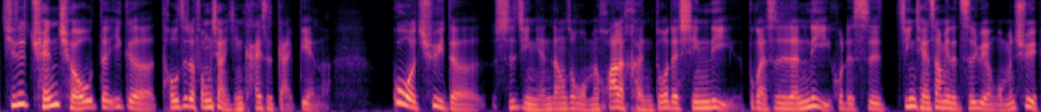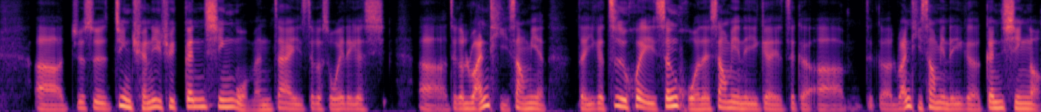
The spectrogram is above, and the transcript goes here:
其实全球的一个投资的风向已经开始改变了。过去的十几年当中，我们花了很多的心力，不管是人力或者是金钱上面的资源，我们去呃，就是尽全力去更新我们在这个所谓的一个呃这个软体上面的一个智慧生活的上面的一个这个呃这个软体上面的一个更新哦。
